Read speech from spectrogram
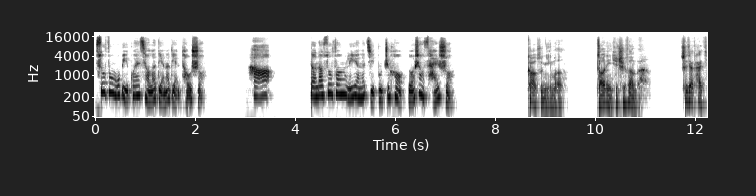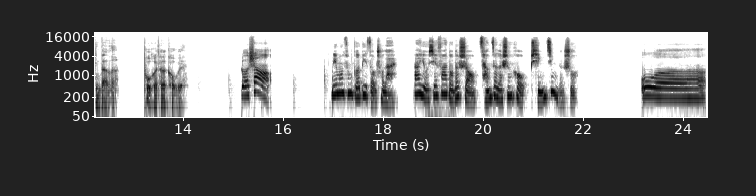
苏峰无比乖巧了，点了点头说：“好。”等到苏峰离远了几步之后，罗少才说：“告诉柠檬，早点去吃饭吧，这家太清淡了，不合他的口味。”罗少。柠檬从隔壁走出来，把有些发抖的手藏在了身后，平静地说：“我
